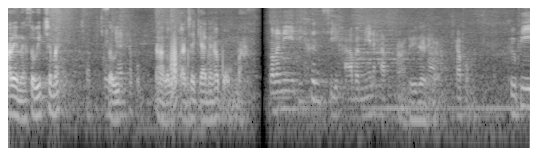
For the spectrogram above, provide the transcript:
เขาเรียกนะสวิตช์ใช่ไหมครับสใช้วิตแก๊ช์สครับผม อ่าระบบการใช้แก๊สนะครับผมมากรณีที่ขึ้นสีขาวแบบนี้นะครับ อ่าดูเลยคครัรับบครับผม คือพี่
